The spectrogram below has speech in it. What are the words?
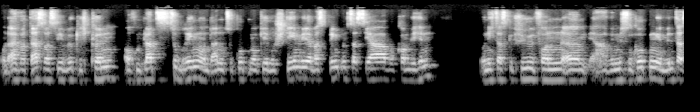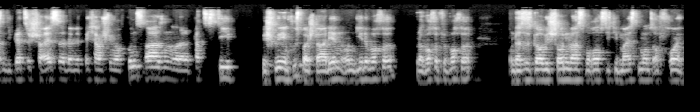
und einfach das, was wir wirklich können, auf den Platz zu bringen und dann zu gucken, okay, wo stehen wir, was bringt uns das Jahr, wo kommen wir hin und nicht das Gefühl von, ähm, ja, wir müssen gucken, im Winter sind die Plätze scheiße, wenn wir Pech haben, spielen wir auf Kunstrasen oder der Platz ist tief. Wir spielen in Fußballstadien und jede Woche oder Woche für Woche und das ist, glaube ich, schon was, worauf sich die meisten von uns auch freuen.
